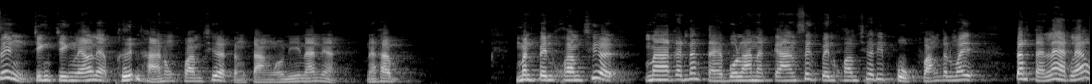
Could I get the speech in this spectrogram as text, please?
ซึ่งจริง ๆ แล้วเนี่ยพื้นฐานของความเชื่อต่าง ๆ เหล่านี้นั้นเนี่ยนะครับ มันเป็นความเชื่อมากันตั้งแต่โบราณกาลซึ่งเป็นความเชื่อที่ปลูกฝังกันไว้ ตั้งแต่แรกแล้ว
